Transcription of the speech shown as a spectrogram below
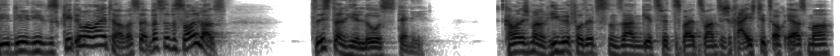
Die, die, die, das geht immer weiter. Was, was, was soll das? Was ist dann hier los, Danny? Kann man nicht mal einen Riegel vorsetzen und sagen, jetzt für 2,20 reicht jetzt auch erstmal?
